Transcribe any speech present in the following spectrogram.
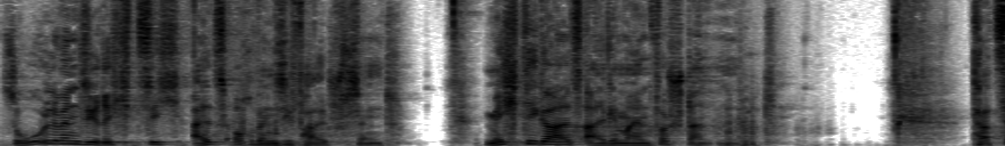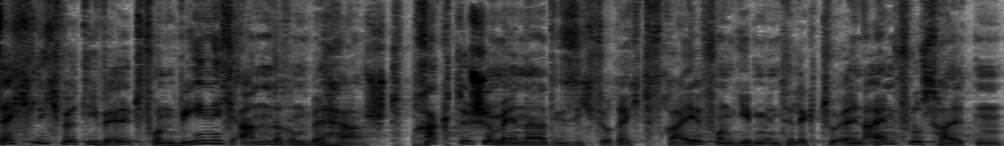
sowohl wenn sie richtig als auch wenn sie falsch sind, mächtiger als allgemein verstanden wird. Tatsächlich wird die Welt von wenig anderem beherrscht. Praktische Männer, die sich für recht frei von jedem intellektuellen Einfluss halten,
